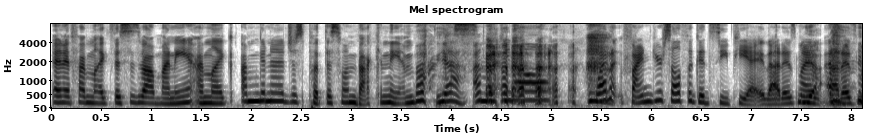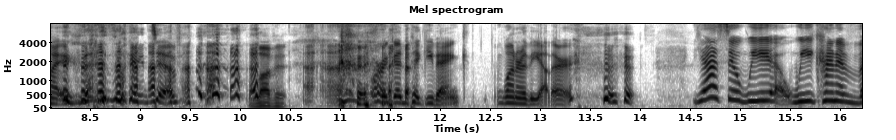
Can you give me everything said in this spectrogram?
and if I'm like, this is about money, I'm like, I'm gonna just put this one back in the inbox. Yeah, I'm like, you know, why don't find yourself a good CPA? That is my that is my that is my tip. Love it. or a good piggy bank, one or the other. yeah. So we we kind of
